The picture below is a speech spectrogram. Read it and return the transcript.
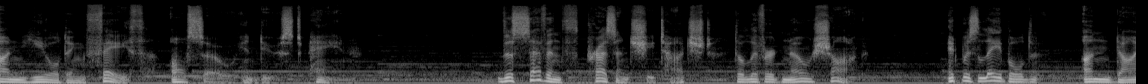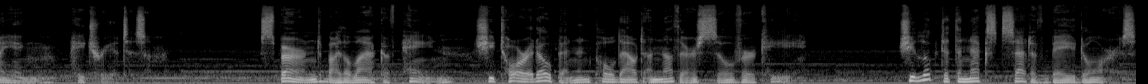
Unyielding faith also induced pain. The seventh present she touched delivered no shock. It was labeled undying patriotism. Spurned by the lack of pain, she tore it open and pulled out another silver key. She looked at the next set of bay doors.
